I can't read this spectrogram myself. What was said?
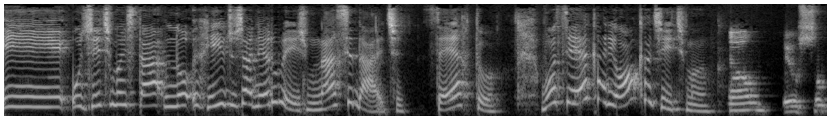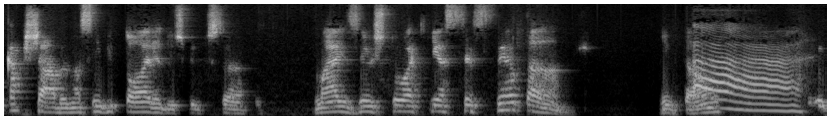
e o Gitman está no Rio de Janeiro mesmo, na cidade, certo? Você é carioca, Gitman? Não, eu sou capixaba, eu nasci em Vitória do Espírito Santo, mas eu estou aqui há 60 anos. Então, ah. eu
